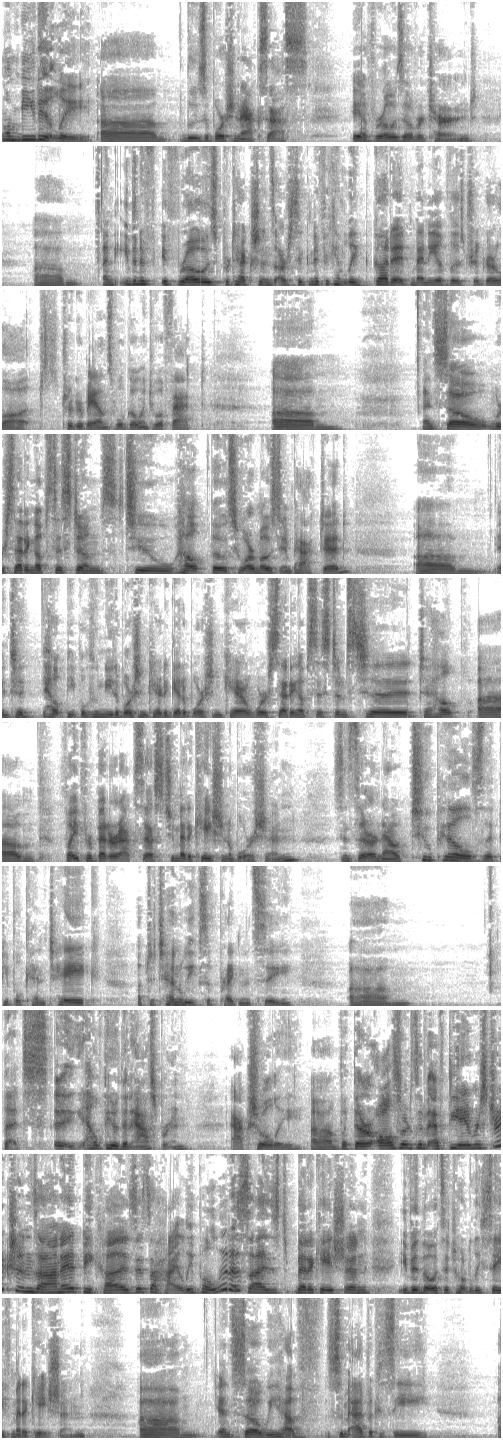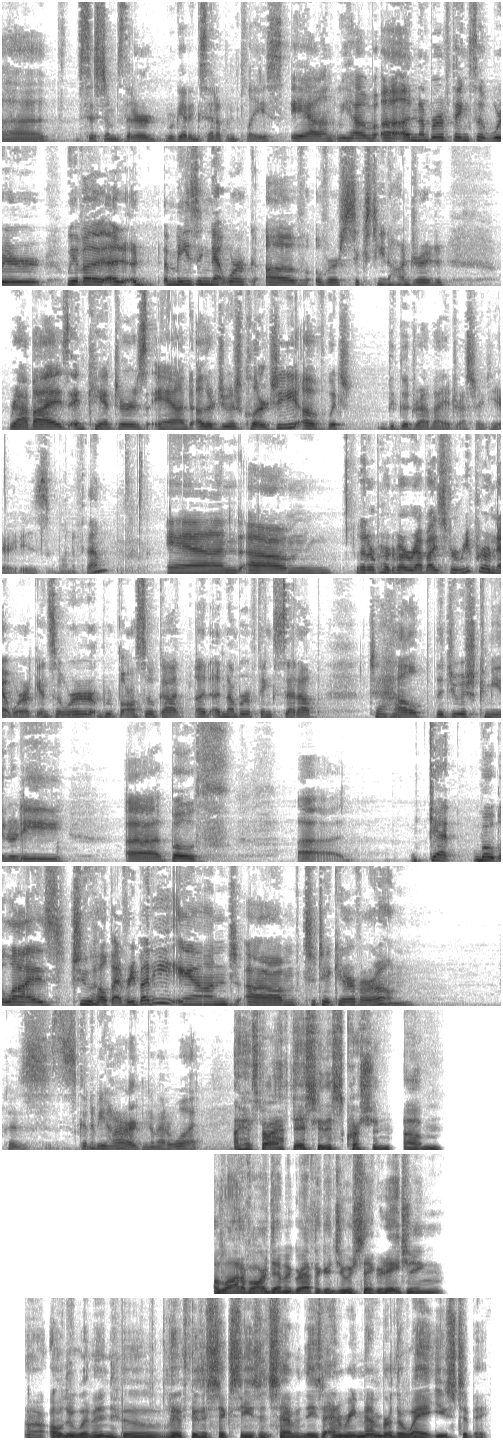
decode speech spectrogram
immediately uh, lose abortion access if Roe is overturned. Um, and even if, if Roe's protections are significantly gutted, many of those trigger laws, trigger bans will go into effect. Um, and so we're setting up systems to help those who are most impacted um, and to help people who need abortion care to get abortion care. We're setting up systems to, to help um, fight for better access to medication abortion, since there are now two pills that people can take up to 10 weeks of pregnancy. Um, that's uh, healthier than aspirin actually. Um, but there are all sorts of FDA restrictions on it because it's a highly politicized medication, even though it's a totally safe medication. Um, and so we have some advocacy uh, systems that are we're getting set up in place, and we have a, a number of things that we're we have an amazing network of over 1,600 rabbis and cantors and other Jewish clergy, of which the Good Rabbi address right here is one of them, and um, that are part of our Rabbis for Repro network. And so we're we've also got a, a number of things set up to help the Jewish community uh, both uh, get mobilized to help everybody and um, to take care of our own because it's going to be hard no matter what. I so I have to ask you this question. Um, a lot of our demographic in Jewish sacred aging are older women who lived through the 60s and 70s and remember the way it used to be.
